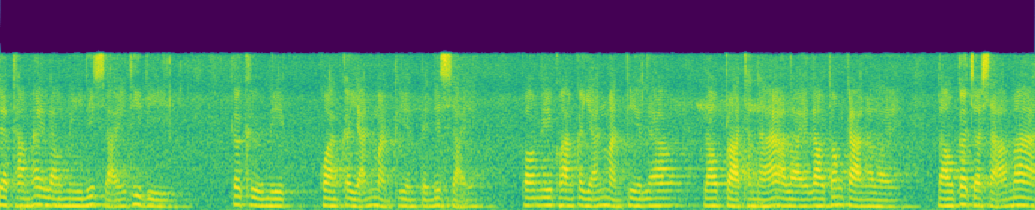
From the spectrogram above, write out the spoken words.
จะทำให้เรามีนิสัยที่ดี ก็คือมี ความขยันหมั่นเพียรเป็นนิสัย พอมีความขยันหมั่นเพียรแล้ว เราปรารถนาอะไรเราต้องการอะไร เราก็จะสามารถ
